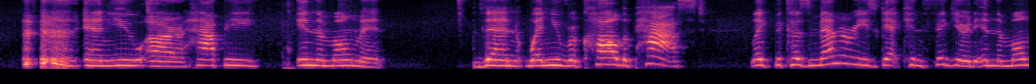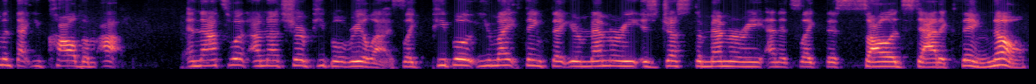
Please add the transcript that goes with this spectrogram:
and you are happy in the moment then when you recall the past like because memories get configured in the moment that you call them up. And that's what i'm not sure people realize. Like people you might think that your memory is just the memory and it's like this solid static thing. No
